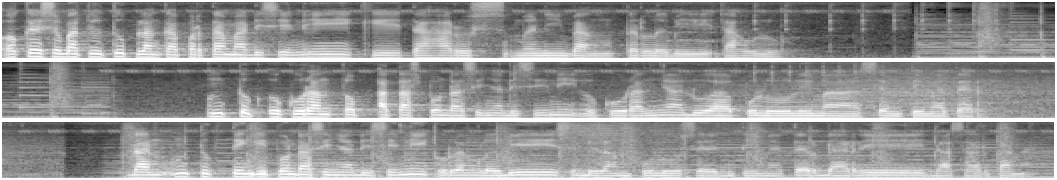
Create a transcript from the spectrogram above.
Oke sobat YouTube, langkah pertama di sini kita harus menimbang terlebih dahulu. Untuk ukuran top atas pondasinya di sini ukurannya 25 cm. Dan untuk tinggi pondasinya di sini kurang lebih 90 cm dari dasar tanah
